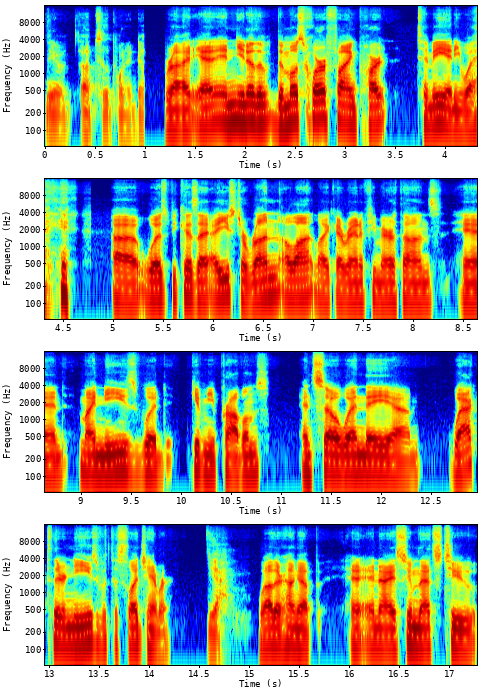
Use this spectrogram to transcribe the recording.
you know up to the point of death. Right. And, and you know, the, the most horrifying part to me anyway, uh, was because I, I used to run a lot. Like I ran a few marathons and my knees would give me problems. And so when they um, whacked their knees with the sledgehammer Yeah. while they're hung up, and, and I assume that's to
